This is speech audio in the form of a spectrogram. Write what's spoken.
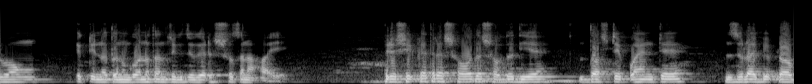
এবং একটি নতুন গণতান্ত্রিক যুগের সূচনা হয়। প্রিয় শিক্ষার্থীরা, সহজ শব্দ দিয়ে দশটি পয়েন্টে জুলাই বিপ্লব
